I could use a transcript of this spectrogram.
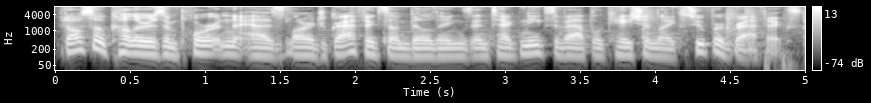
But also color is important as large graphics on buildings and techniques of application like super graphics,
